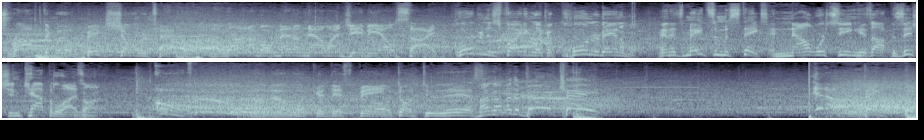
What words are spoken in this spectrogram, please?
Dropped him with a big shoulder tackle. A lot of momentum now on JBL's side. Corbin is fighting like a cornered animal and has made some mistakes, and now we're seeing his opposition capitalize on it. Oh, now what could this be? Oh, don't do this. Hung up with the barricade. In a big boot.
